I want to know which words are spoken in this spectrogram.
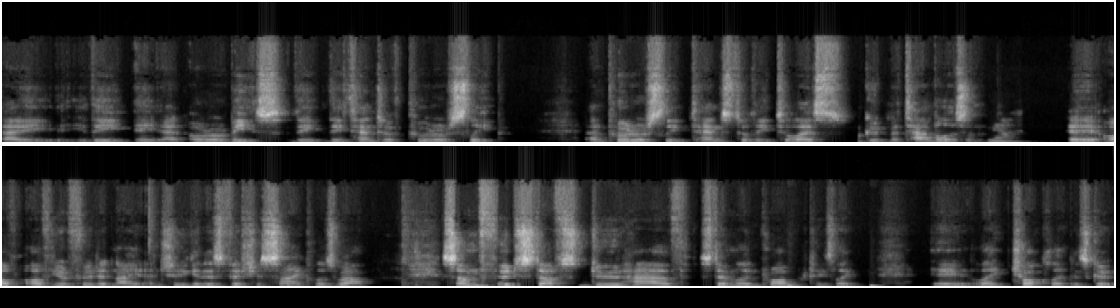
uh, the, uh, or obese, they, they tend to have poorer sleep. And poorer sleep tends to lead to less good metabolism yeah. uh, of, of your food at night. And so you get this vicious cycle as well. Some foodstuffs do have stimulant properties, like uh, like chocolate has got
